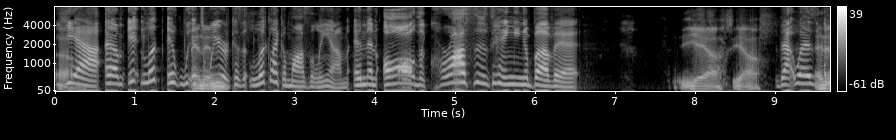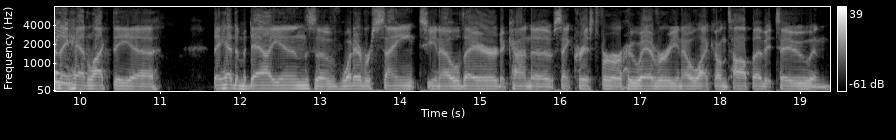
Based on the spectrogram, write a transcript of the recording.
Um, yeah. Um, it looked it, it's then- weird because it looked like a mausoleum, and then all the crosses hanging above it. Yeah, yeah. That was. And I then mean, they had like the uh they had the medallions of whatever saint, you know, there to kind of Saint Christopher or whoever, you know, like on top of it too. And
